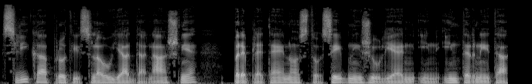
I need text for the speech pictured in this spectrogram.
slika protislovja današnje, prepletenost osebnih življenj in interneta,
